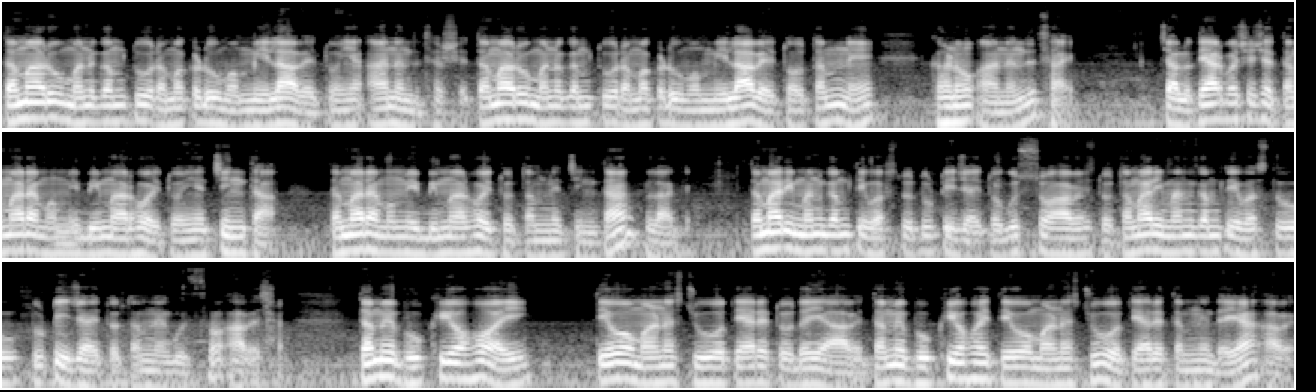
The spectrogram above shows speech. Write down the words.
તમારું મનગમતું રમકડું મમ્મી લાવે તો અહીંયા આનંદ થશે. તમારું મનગમતું રમકડું મમ્મી લાવે તો તમને ઘણો આનંદ થાય. ચાલો, ત્યાર પછી છે, તમારા મમ્મી બીમાર હોય તો અહીંયા ચિંતા. તમારા મમ્મી બીમાર હોય તો તમને ચિંતા લાગે. તમારી મનગમતી વસ્તુ તૂટી જાય તો ગુસ્સો આવે. તો તમારી મનગમતી વસ્તુ તૂટી જાય તો તમને ગુસ્સો આવે છે. તમે ભૂખ્યો હોય તેવો માણસ જુઓ ત્યારે તો દયા આવે. તમે ભૂખ્યો હોય તેવો માણસ જુઓ ત્યારે તમને દયા આવે.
